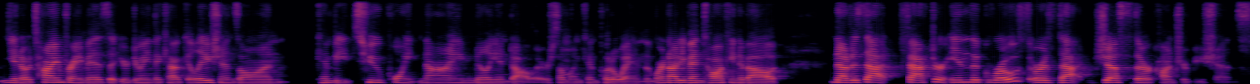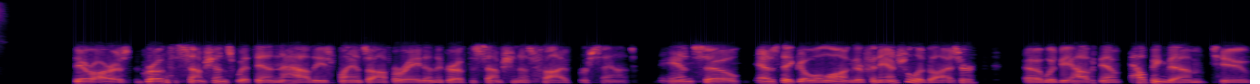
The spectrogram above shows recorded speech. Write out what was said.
you know time frame is that you're doing the calculations on can be 2.9 million dollars someone can put away and we're not even talking about now does that factor in the growth or is that just their contributions there are growth assumptions within how these plans operate, and the growth assumption is 5%. And so, as they go along, their financial advisor uh, would be helping them, helping them to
